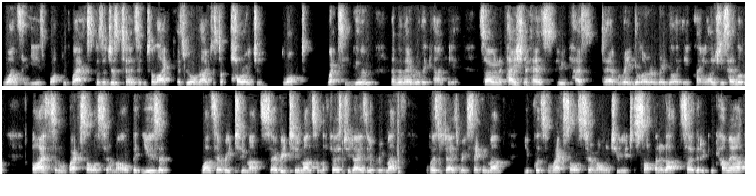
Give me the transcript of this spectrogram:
once the ear's blocked with wax, because it just turns into like, as we all know, just a porridge of blocked waxy goo, and then they really can't hear. So in a patient who has who has to have regular regular ear cleaning, I usually say, look, buy some Waxol or Cerumol, but use it once every two months. So every two months, on the first two days of every month, first two days of every second month, you put some Waxol or Cerumol into your ear to soften it up so that it can come out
